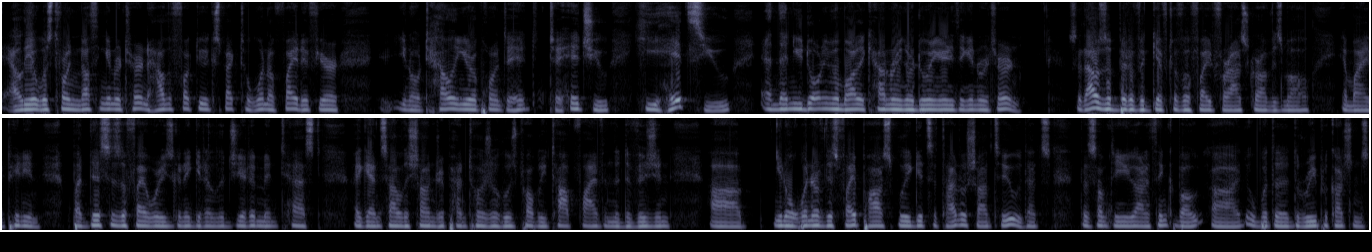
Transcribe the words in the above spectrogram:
Elliott was throwing nothing in return. How the fuck do you expect to win a fight if you're, you know, telling your opponent to hit to hit you, he hits you, and then you don't even bother countering or doing anything in return? So that was a bit of a gift of a fight for Askarov Ismail, in my opinion. But this is a fight where he's going to get a legitimate test against Alexandre Pantoja, who's probably top five in the division. Uh, you know, winner of this fight possibly gets a title shot too. That's that's something you got to think about uh, with the, the repercussions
